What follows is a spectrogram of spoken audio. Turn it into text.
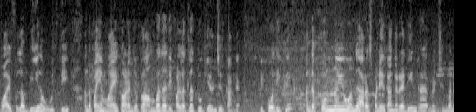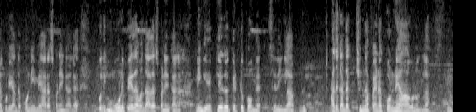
வாய் ஃபுல்லாக பீரை ஊற்றி அந்த பையன் மயக்கம் அடைஞ்சப்பலாம் ஐம்பது அடி பள்ளத்தில் தூக்கி எறிஞ்சிருக்காங்க. இப்போதைக்கு அந்த பொண்ணையும் வந்து அரெஸ்ட் பண்ணியிருக்காங்க. ரதின்ற மென்ஷன் பண்ணக்கூடிய அந்த பொண்ணையுமே அரெஸ்ட் பண்ணியிருக்காங்க. இப்போதைக்கு மூணு பேரை வந்து அரெஸ்ட் பண்ணியிருக்காங்க. நீங்கள் எக்கேதோ கெட்டுப்போங்க சரிங்களா? அதுக்கு அந்த சின்ன பையனை கொன்னே ஆகணுங்களா? ம்?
